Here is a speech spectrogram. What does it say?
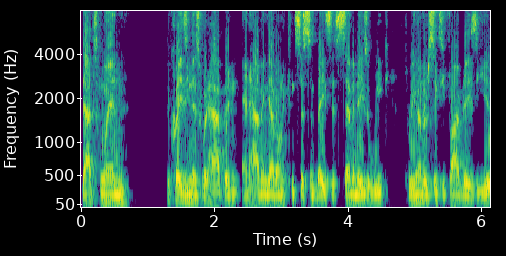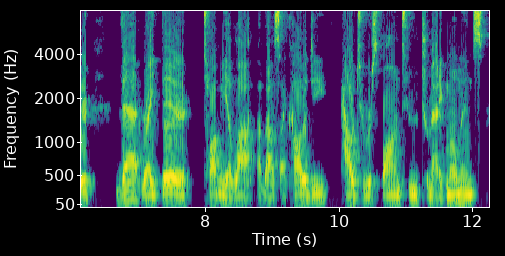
that's when the craziness would happen. And having that on a consistent basis, seven days a week, 365 days a year, that right there taught me a lot about psychology, how to respond to traumatic moments,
